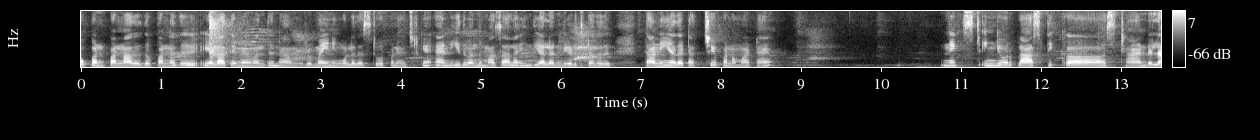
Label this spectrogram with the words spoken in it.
ஓப்பன் பண்ணாதது பண்ணது எல்லாத்தையுமே வந்து நான் ரிமைனிங் உள்ளதை ஸ்டோர் பண்ணி வச்சுருக்கேன். அண்ட் இது வந்து மசாலா இந்தியாவிலேருந்து எடுத்துகிட்டு வந்தது. தனியாக அதை டச்சே பண்ண மாட்டேன். நெக்ஸ்ட் இங்கே ஒரு பிளாஸ்டிக் ஸ்டாண்டில்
